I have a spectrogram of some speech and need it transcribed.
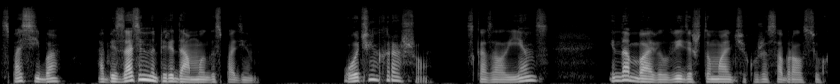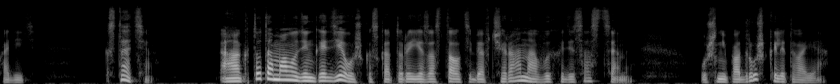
«Спасибо. Обязательно передам, мой господин». «Очень хорошо», — сказал Йенс, — и добавил, видя, что мальчик уже собрался уходить. «Кстати, а кто та молоденькая девушка, с которой я застал тебя вчера на выходе со сцены? Уж не подружка ли твоя?»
